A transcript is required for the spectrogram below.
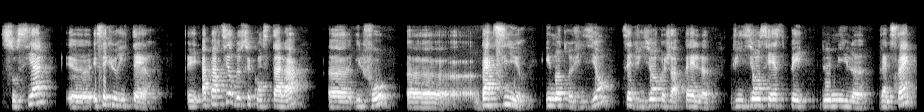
sociale euh, et sécuritaire. Et à partir de ce constat-là, euh, il faut euh, bâtir une autre vision, cette vision que j'appelle vision CSP 2025,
